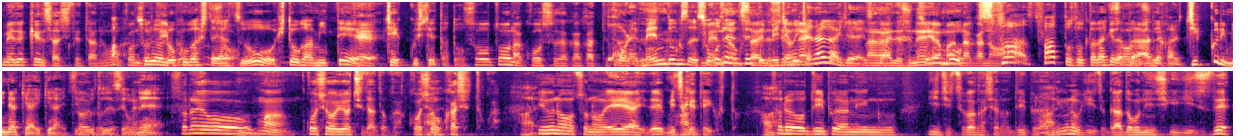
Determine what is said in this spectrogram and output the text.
目で検査してたのを今度それは録画したやつを人が見てチェックしてたと。相当なコースがかかってたこれ面倒くさい。送電線ってめちゃめちゃ長いじゃないですか。長いですね山の中の。スパスパッと取っただけだったらあれだからじっくり見なきゃいけないということですよね。それを、まあ故障予知だとか故障可視とかい。うのをその AI で見つけていくと、それをディープラーニング技術我が社のディープラーニングの技術、画像認識技術で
